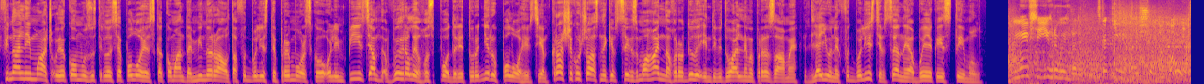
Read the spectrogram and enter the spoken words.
Фінальний матч, у якому зустрілася пологівська команда Мінерал та футболісти приморського олімпійця, виграли господарі турніру Пологівці. Кращих учасників цих змагань нагородили індивідуальними призами. Для юних футболістів це неабиякий стимул. Мы все игры выиграли. С каким э, счетом, помните?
